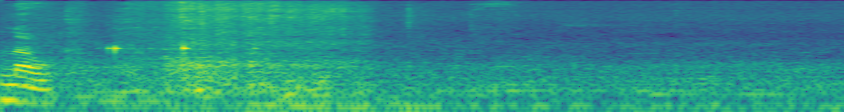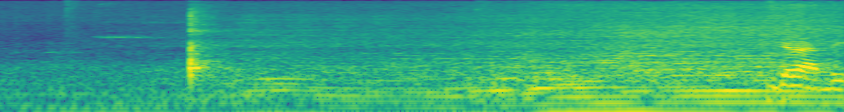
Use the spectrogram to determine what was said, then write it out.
Now. Grabe.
